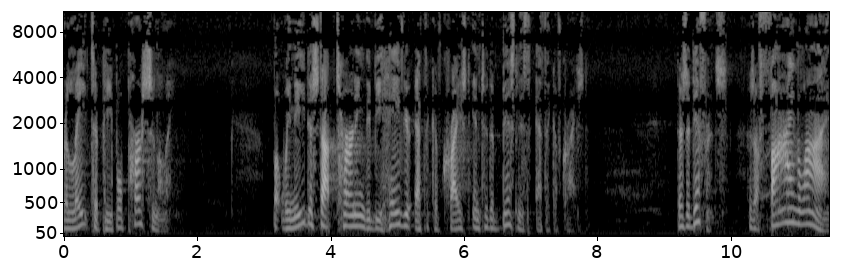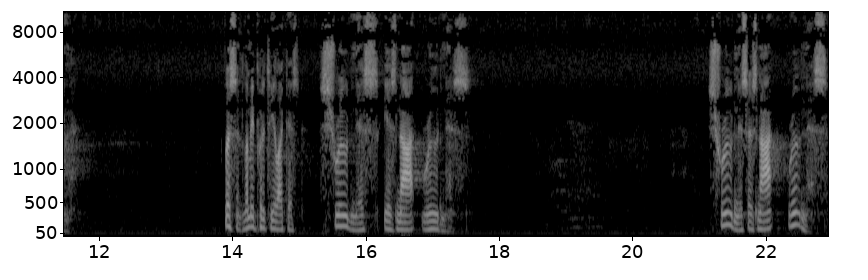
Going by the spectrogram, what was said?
relate to people personally. But we need to stop turning the behavior ethic of Christ into the business ethic of Christ. There's a difference, there's a fine line. Listen, let me put it to you like this shrewdness is not rudeness. Shrewdness is not rudeness.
